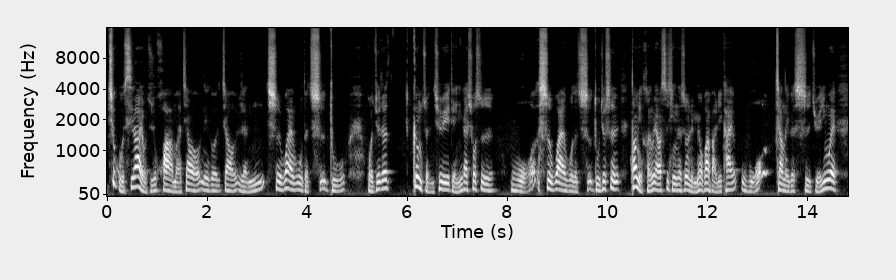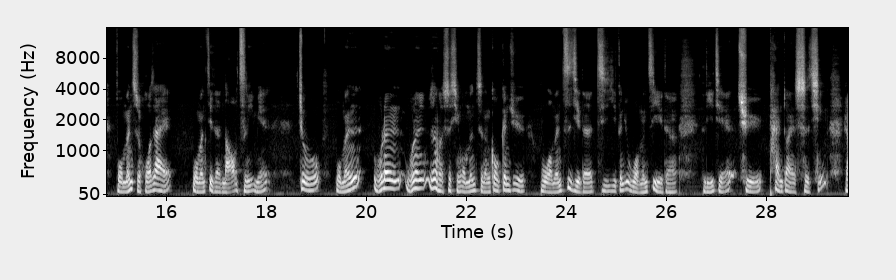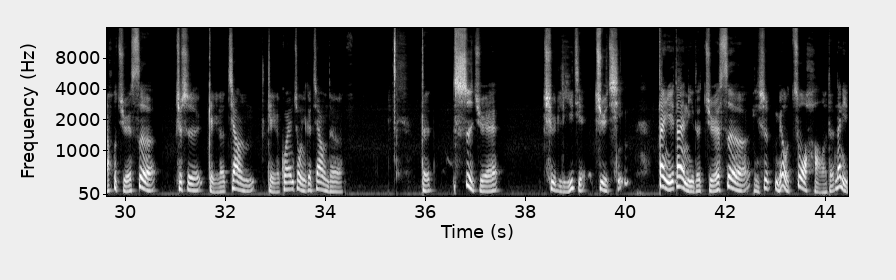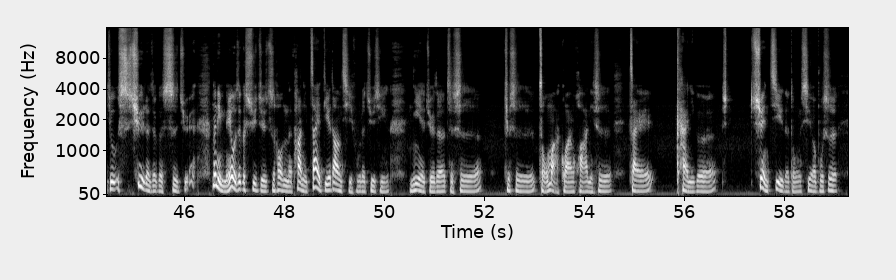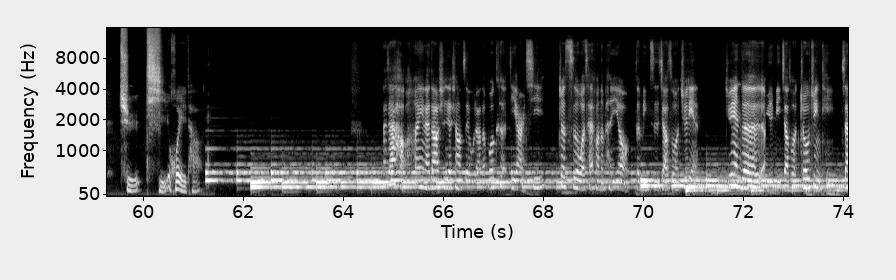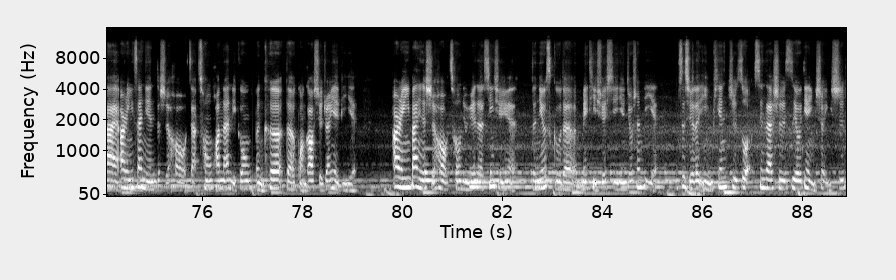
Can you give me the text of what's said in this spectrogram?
就古希腊有句话嘛，叫那个叫“人是万物的尺度”。我觉得更准确一点，应该说是“我是万物的尺度”。就是当你衡量事情的时候，你没有办法离开我这样的一个视觉，因为我们只活在我们自己的脑子里面。就我们无论无论任何事情，我们只能够根据。我们自己的记忆，根据我们自己的理解去判断事情，然后角色就是给了这样给了观众一个这样的的视觉去理解剧情，但一旦你的角色你是没有做好的，那你就失去了这个视觉。那你没有这个视觉之后，哪怕你再跌宕起伏的剧情，你也觉得只是。就是走马观花，你是在看一个炫技的东西，而不是去体会它。大家好，欢迎来到世界上最无聊的播客第二期。这次我采访的朋友的名字叫做 Julian，Julian 的原名叫做周俊廷，在二零一三年的时候，在从华南理工本科的广告学专业毕业。二零一八年的时候，从纽约的新学院 The New School 的媒体学习研究生毕业，自学了影片制作，现在是自由电影摄影师，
